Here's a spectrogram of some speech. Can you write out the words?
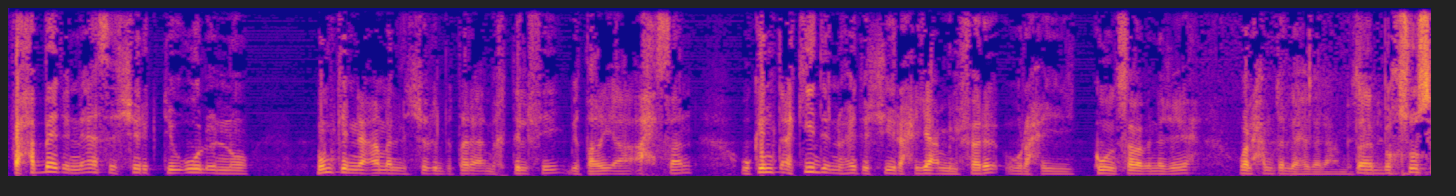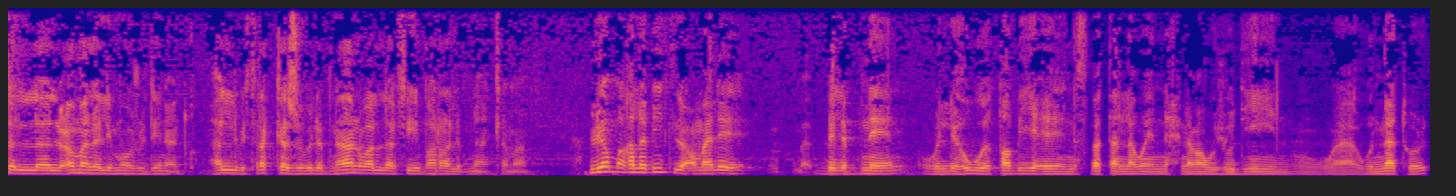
فحبيت اني أسس شركتي واقول إنه ممكن نعمل الشغل بطريقة مختلفة بطريقة أحسن. وكنت أكيد إنه هذا الشيء رح يعمل فرق ورح يكون سبب النجاح. والحمد لله هذا اللي عم بيصير. طيب بخصوص العملاء اللي موجودين عندكم هل بيتركزوا بلبنان ولا في برا لبنان كمان؟ اليوم أغلبية العملاء بلبنان واللي هو طبيعي نسبة لوين نحن موجودين والنتورك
